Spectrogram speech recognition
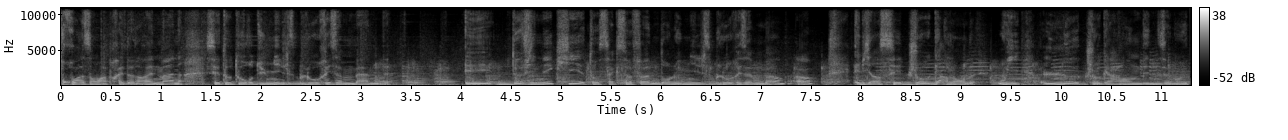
trois ans après Don Redman, c'est au tour du Mills Blue Rhythm Band. Et devinez qui est au saxophone dans le Mills Blue Rhythm Band hein? Eh bien c'est Joe Garland. Oui, le Joe Garland d'In the Mood.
